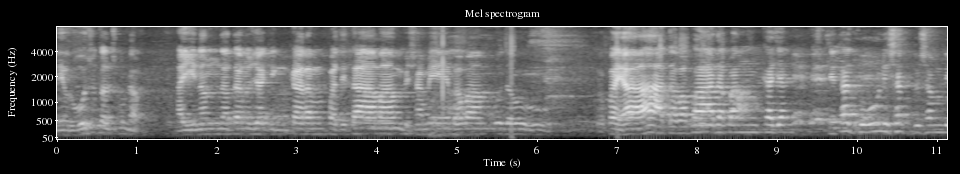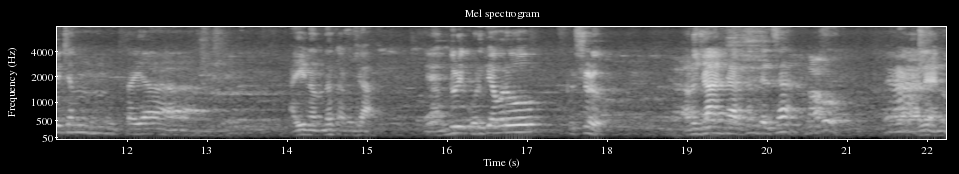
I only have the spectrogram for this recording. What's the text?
మేము రోజు తలుచుకుంటాం. అయినందతనుజ కింకరం పతితామాం విషమే భవాంబుదౌ కృపయా తవ పాద పంకజ స్థితధూళి సదృశం విచింతయా. అయినంద తనుజ. నందుడి కొడుకు ఎవరు? కృష్ణుడు. అనుజ అంటే అర్థం తెలుసా? లేను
